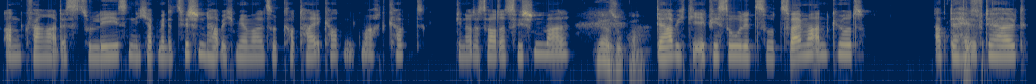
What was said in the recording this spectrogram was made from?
angefangen, das zu lesen. Ich habe mir dazwischen habe ich mir mal so Karteikarten gemacht gehabt, Genau, das war dazwischen mal. Ja, super. Da habe ich die Episode so zweimal angehört. Ab der Hälfte das halt.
